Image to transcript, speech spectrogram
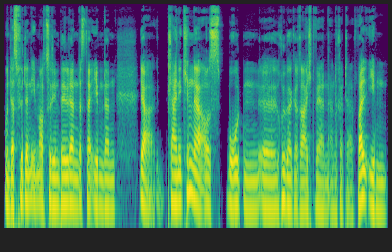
Und das führt dann eben auch zu den Bildern, dass da eben dann ja kleine Kinder aus Booten äh, rübergereicht werden an Ritter, weil eben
